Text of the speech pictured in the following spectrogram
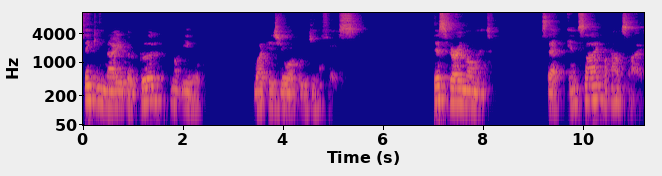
thinking neither good nor evil, what is your original face? This very moment, is that inside or outside?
